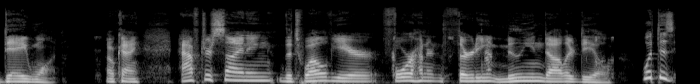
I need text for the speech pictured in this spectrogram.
day one. Okay, after signing the 12 year, 430 million dollar deal, what does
